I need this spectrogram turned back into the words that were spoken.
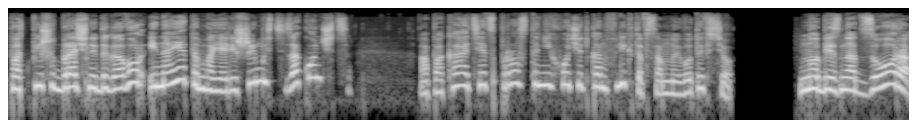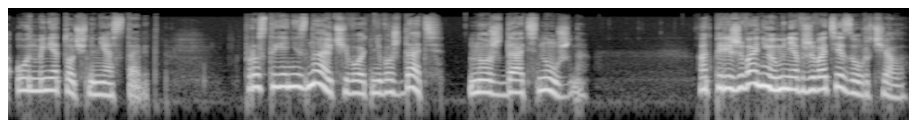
подпишут брачный договор, и на этом моя решимость закончится. А пока отец просто не хочет конфликтов со мной, вот и все. Но без надзора он меня точно не оставит. Просто я не знаю, чего от него ждать но ждать нужно. От переживаний у меня в животе заурчало.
